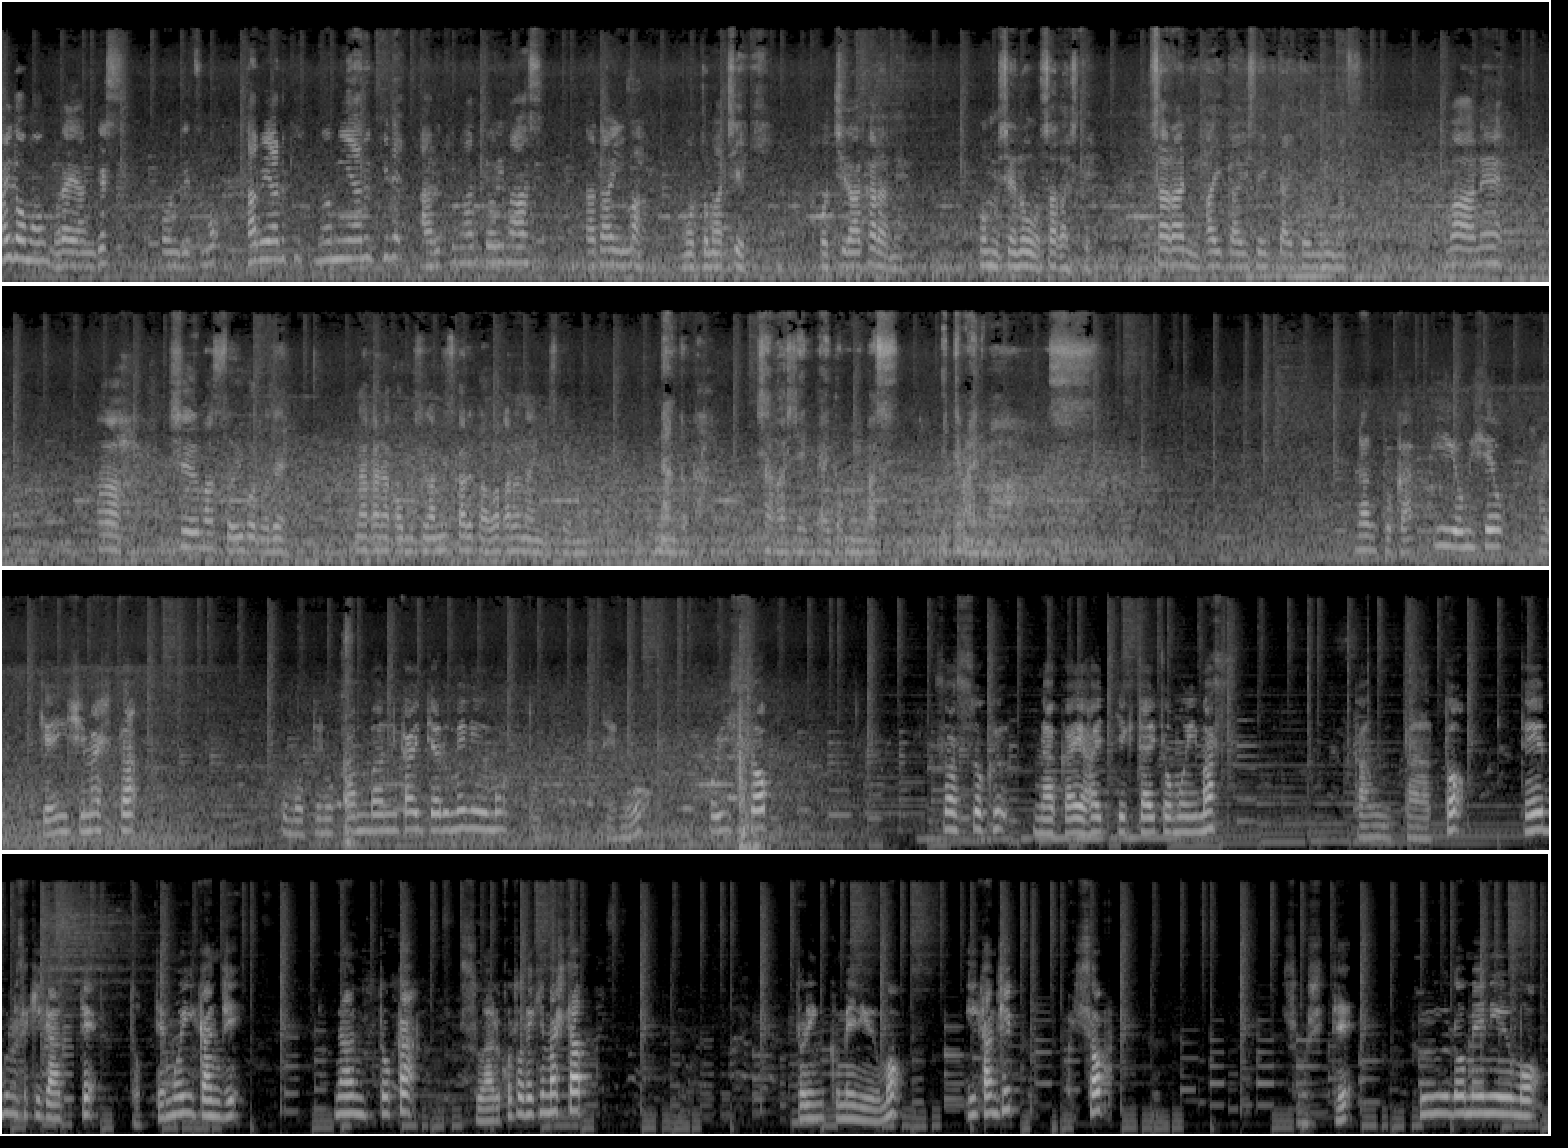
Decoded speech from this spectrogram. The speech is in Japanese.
はいどうも村やんです。本日も食べ歩き飲み歩きで歩き回っております。ただいま元町駅こちらからねお店のを探してさらに徘徊していきたいと思います。まあねああ週末ということでなかなかお店が見つかるかはわからないんですけどもなんとか探していきたいと思います。行ってまいります。なんとかいいお店を発見しました。表の看板に書いてあるメニューもとっても美味しそう。早速中へ入っていきたいと思います。カウンターとテーブル席があってとってもいい感じ。なんとか座ることできました。ドリンクメニューもいい感じ。美味しそう。そしてフードメニューも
